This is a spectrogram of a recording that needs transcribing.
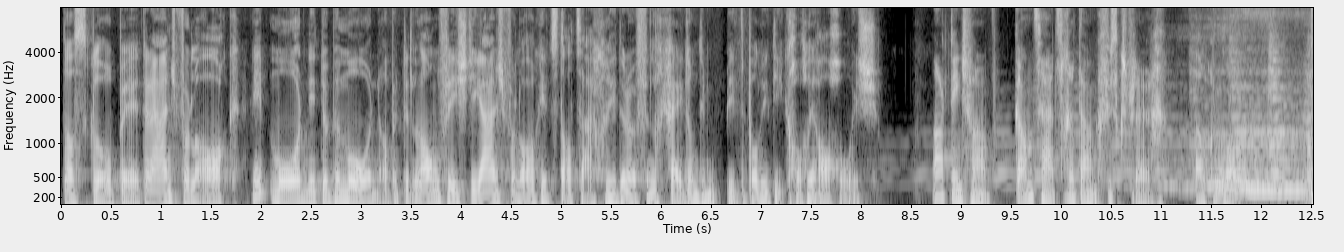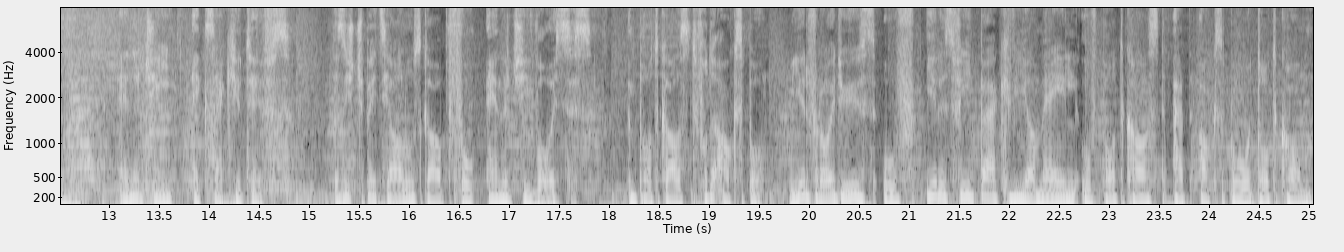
dass glaube der Ernst Verlag, nicht morgen, nicht übermorgen, aber der langfristige Ernst Verlag jetzt tatsächlich in der Öffentlichkeit und in der Politik auch ein bisschen angekommen ist. Martin Schwab, ganz herzlichen Dank fürs Gespräch. Danke vielmals. Energy Executives. Das ist die Spezialausgabe von Energy Voices ein Podcast von der AXPO. Wir freuen uns auf Ihr Feedback via Mail auf podcast.axpo.com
